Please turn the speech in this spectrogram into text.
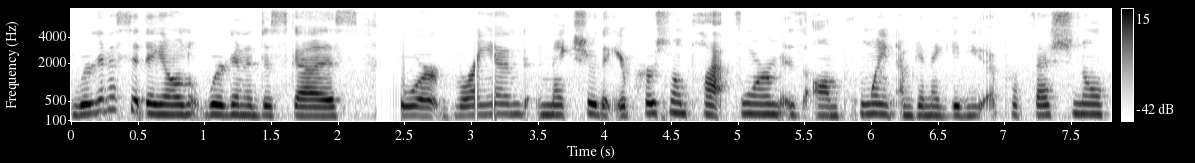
we're going to sit down, we're going to discuss your brand, make sure that your personal platform is on point. I'm going to give you a professional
